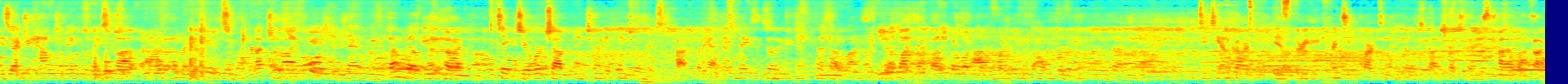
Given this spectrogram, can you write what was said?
is you actually have to make the race car of the regular production line, and then when you're done building the car, you can take it to your workshop and turn it into a race car. But again, this makes it so that you can test out a lot of DTM cars is 3D printing parts in those cars first and then trial by car.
